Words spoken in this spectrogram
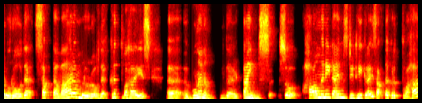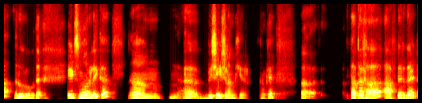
रुरोद सप्तवारं रुरोद कृत्वः is gunanam the times so how many times did he cry सप्तकृत्वः रुरोद. It's more like visheshanam here okay ततः आफ्टर् दट्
